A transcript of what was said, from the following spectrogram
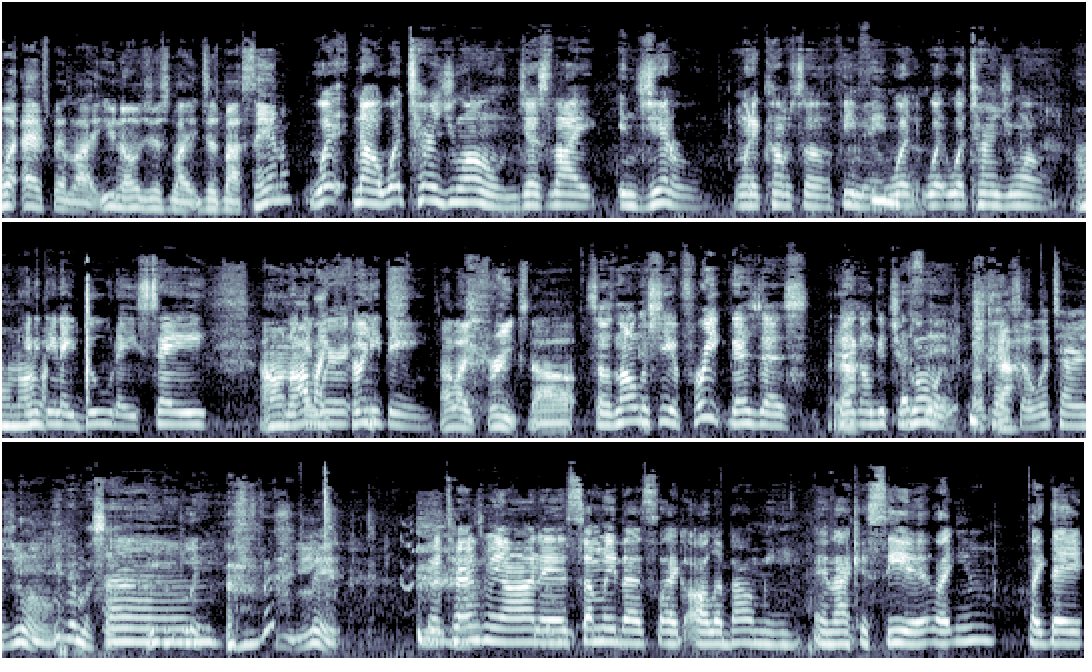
what aspect? Like, you know, just like just by seeing them. What? No. What turns you on? Just like in general, when it comes to a female, Female. what what what turns you on? I don't know. Anything like, they do, they say. I don't know. I like wear freaks. anything. I like freaks, dog. So as long as she a freak, that's just Yeah. they gonna get you That's going. it. Okay, Yeah. so what turns you on? Give him a shot. Um, lit. Lit. What turns me on is somebody that's like all about me and I can see it. Like, you know, like they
